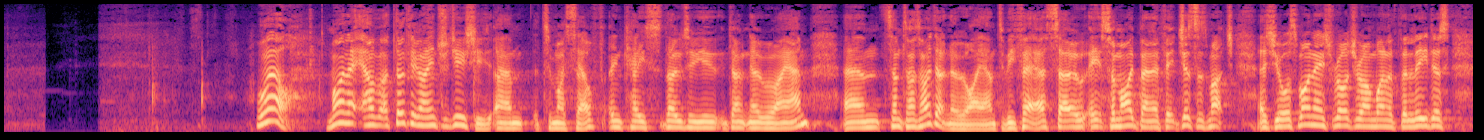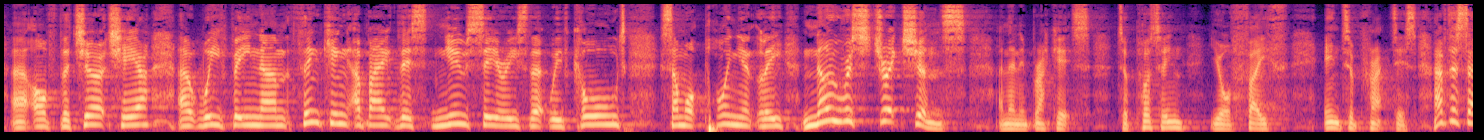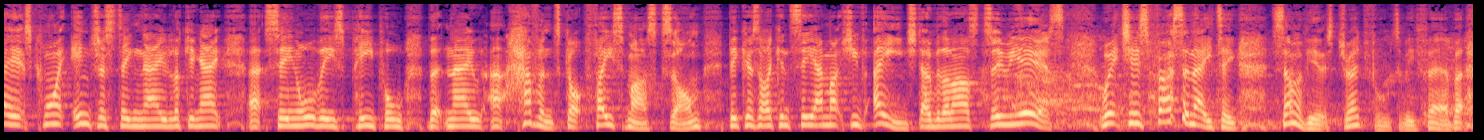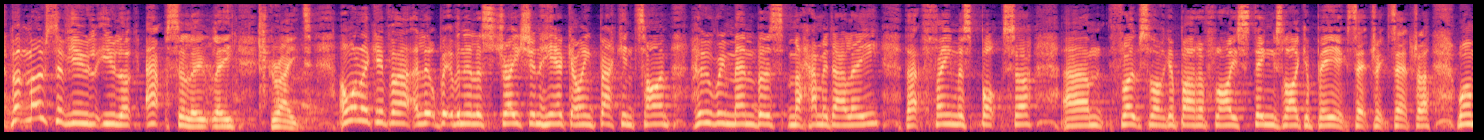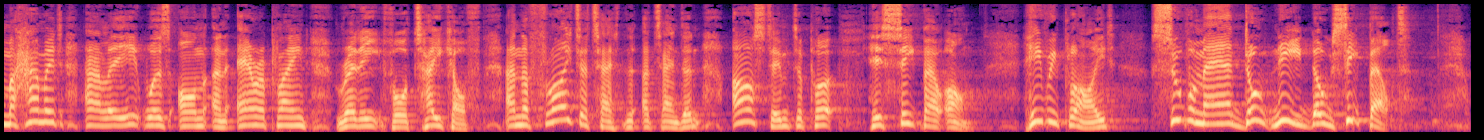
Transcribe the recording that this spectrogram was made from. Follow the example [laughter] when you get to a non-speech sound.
Well, my I don't think I introduce you um, to myself. In case those of you don't know who I am, um, sometimes I don't know who I am. To be fair, so it's for my benefit just as much as yours. My name's Roger. I'm one of the leaders uh, of the church here. Uh, we've been um, thinking about this new series that we've called, somewhat poignantly, "No Restrictions," and then in brackets, to putting your faith into practice. I have to say it's quite interesting now looking out, uh, seeing all these people that now uh, haven't got face masks on because I can see how much you've aged over the last two years, which is fascinating. Some of you, it's dreadful to be fair, but, but most of you, you look absolutely great. I want to give a, a little bit of an illustration here going back in time. Who remembers Muhammad Ali, that famous boxer, um, floats like a butterfly, stings like a bee, etc etc., Well, Muhammad Ali was on an aeroplane ready for takeoff and the flight att- attendant asked him to put his seatbelt on. He replied, Superman don't need no seatbelt.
